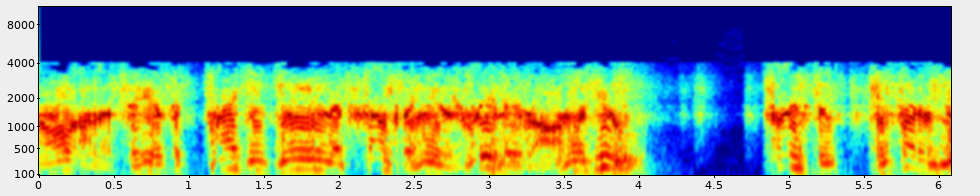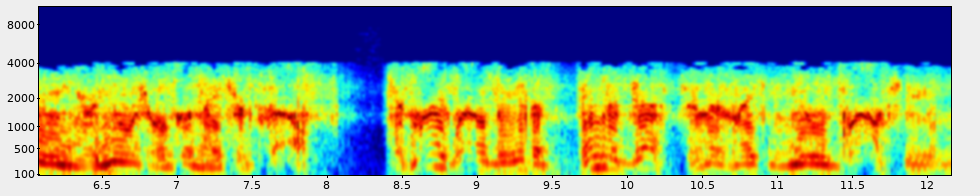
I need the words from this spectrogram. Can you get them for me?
all honesty, if it mightn't mean that something is really wrong with you? For instance, instead of being your usual good-natured self, it might well be that indigestion is making you grouchy and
